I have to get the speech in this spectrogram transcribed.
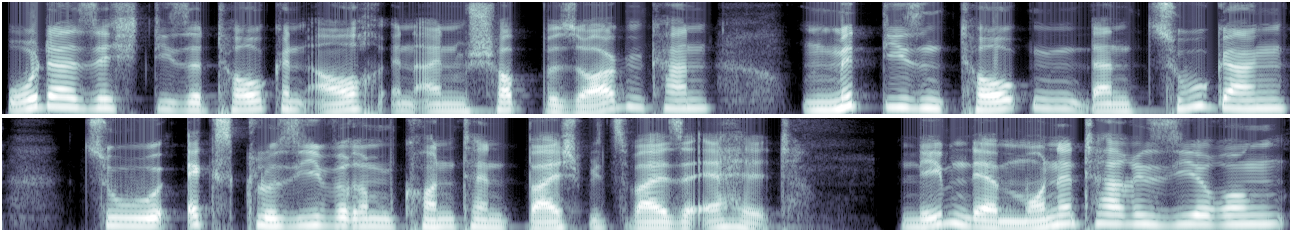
oder sich diese Token auch in einem Shop besorgen kann und mit diesen Token dann Zugang zu exklusiverem Content beispielsweise erhält. Neben der Monetarisierung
